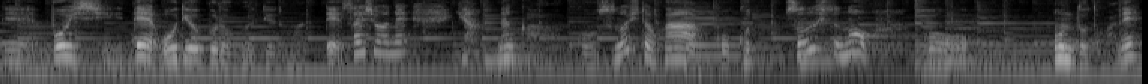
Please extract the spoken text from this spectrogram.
で、 Voicy でオーディオブログっていうのもあって、最初はね、いや、なんか、こうその人がこうこその人のこう温度とかね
